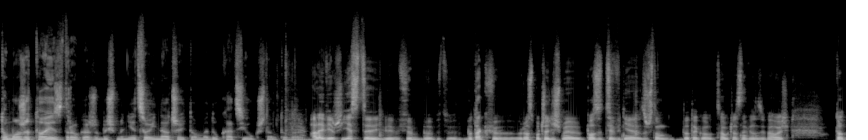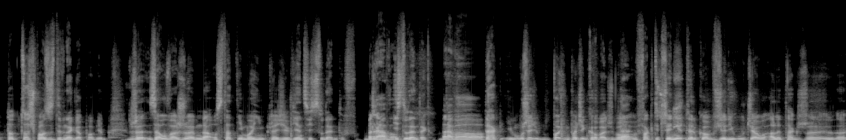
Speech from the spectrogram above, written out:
to może to jest droga, żebyśmy nieco inaczej tą edukację ukształtowali. Ale wiesz, jest, y, bo tak rozpoczęliśmy pozytywnie, zresztą do tego cały czas nawiązywałeś, to, to coś pozytywnego powiem, że zauważyłem na ostatniej mojej imprezie więcej studentów. Brawo. I studentek. Brawo. Tak, i muszę im podziękować, bo tak, faktycznie nie tylko wzięli udział, ale także no,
